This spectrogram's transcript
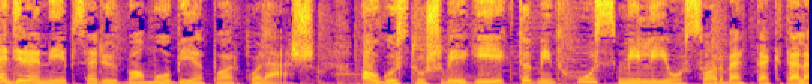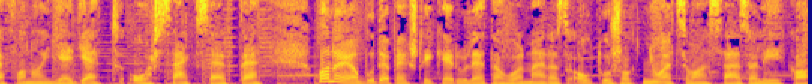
Egyre népszerűbb a mobilparkolás. Augusztus végéig több mint 20 milliószor vettek telefonon jegyet országszerte. Van olyan budapesti kerület, ahol már az autósok 80%-a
